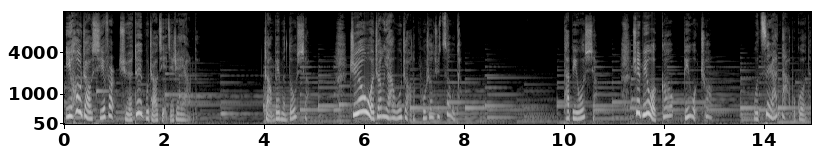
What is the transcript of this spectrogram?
以后找媳妇儿绝对不找姐姐这样的。长辈们都笑，只有我张牙舞爪的扑上去揍他。他比我小，却比我高，比我壮，我自然打不过他，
